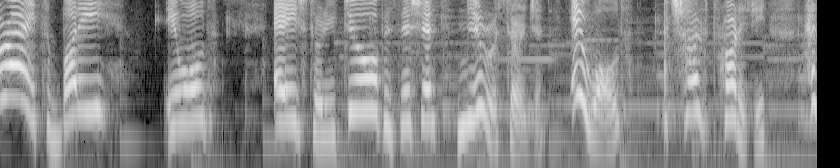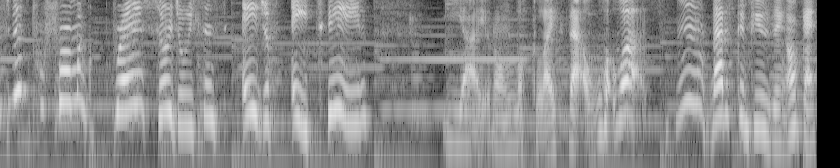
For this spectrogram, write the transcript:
Alright, body. Ewald. Age 32, position neurosurgeon. Ewald, a child prodigy, has been performing brain surgery since the age of 18. Yeah, you don't look like that. What? what? Mm, that is confusing. Okay.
